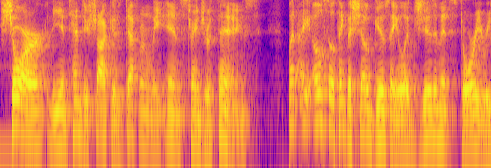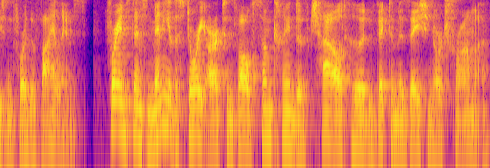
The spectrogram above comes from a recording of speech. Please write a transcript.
Sure, the intent to shock is definitely in Stranger Things, but I also think the show gives a legitimate story reason for the violence. For instance, many of the story arcs involve some kind of childhood victimization or trauma.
